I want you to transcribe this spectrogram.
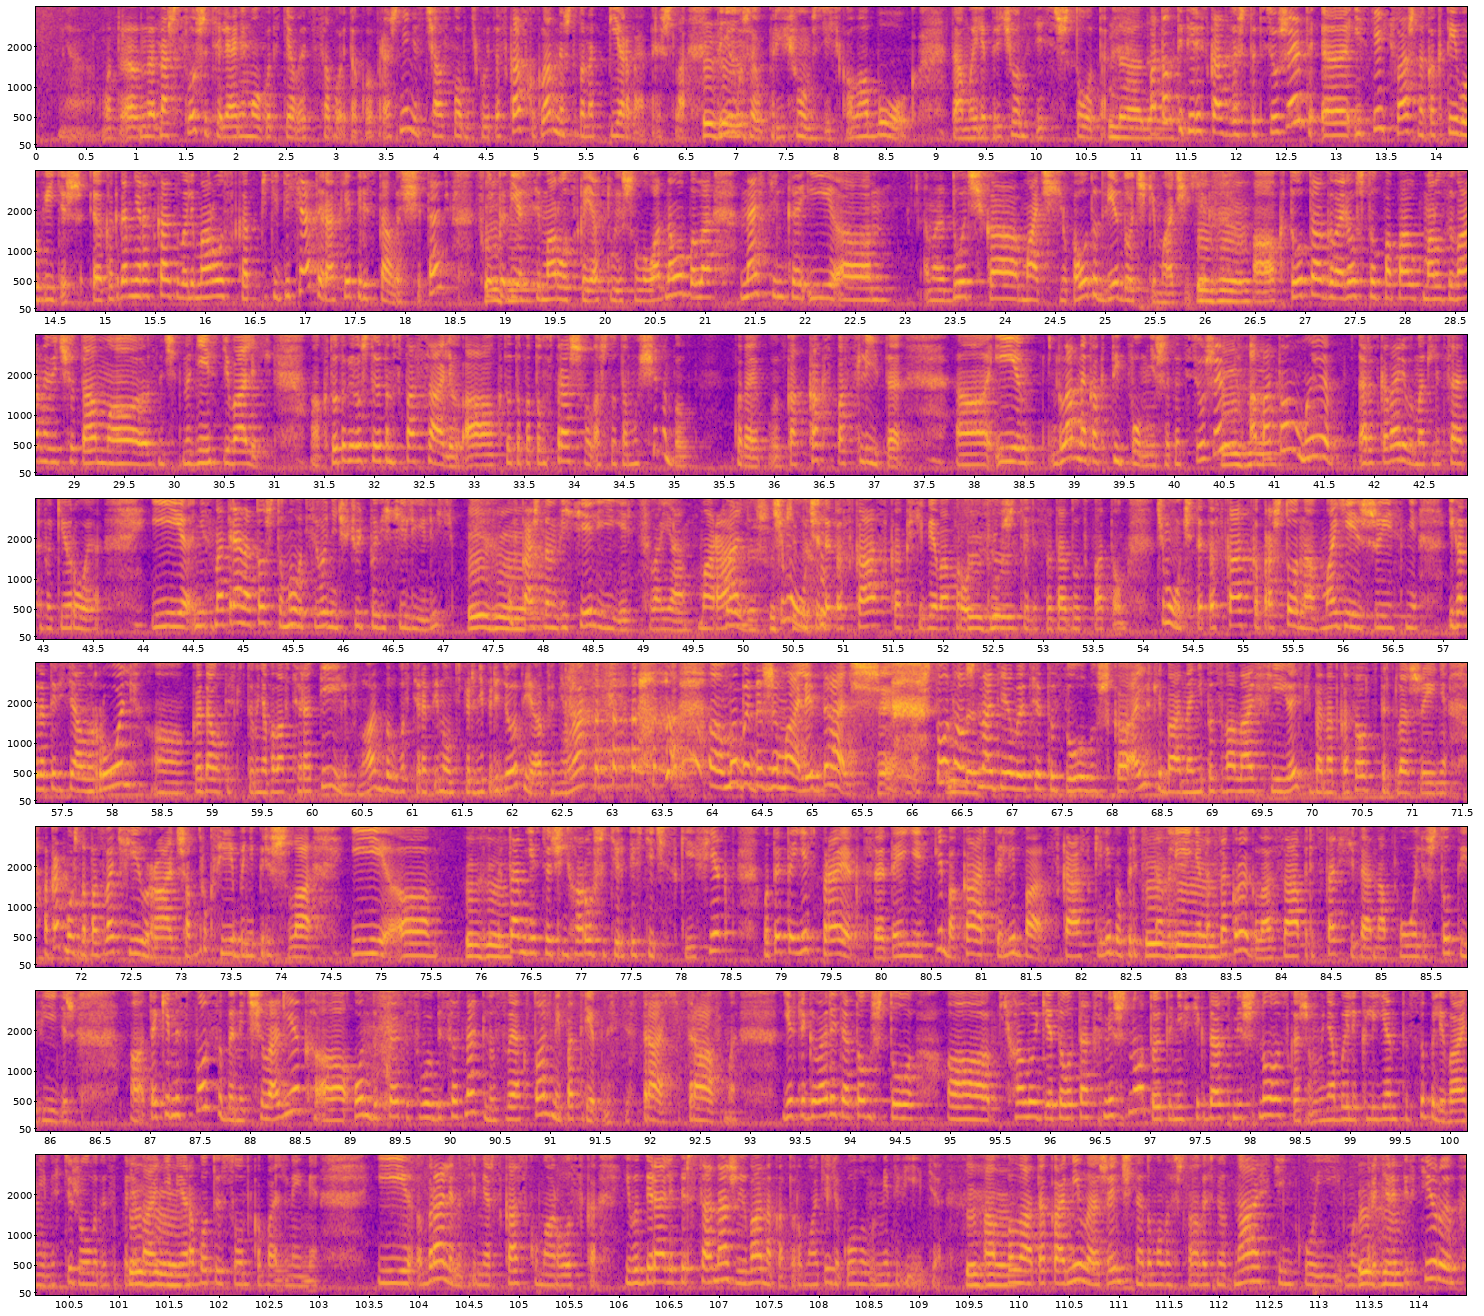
вот э, наши слушатели, они могут сделать с собой такое упражнение. Сначала вспомнить какую-то сказку. Главное, чтобы она первая пришла. Угу. Ты не думаешь, при чем здесь колобок? Там, или при чем здесь что-то. Да, Потом да. ты пересказываешь этот сюжет, э, и здесь важно, как ты его видишь. Э, когда мне рассказывали Морозко 50-й раз, я перестала считать, сколько угу. версий Морозко я слышала. У одного была Настенька и дочка мачехи, у кого-то две дочки мачехи. Угу. Кто-то говорил, что попал к Морозу Ивановичу, там, а, значит, над ней издевались. А, кто-то говорил, что ее там спасали, а кто-то потом спрашивал, а что там мужчина был? Куда, как, как спасли-то. А, и главное, как ты помнишь этот сюжет, угу. а потом мы разговариваем от лица этого героя. И несмотря на то, что мы вот сегодня чуть-чуть повеселились, угу. в каждом веселье есть своя мораль. Шутки, Чему да. учит эта сказка? К себе вопрос угу. слушатели зададут потом. Чему учит эта сказка? Про что она в моей жизни? И когда ты взял роль, а, когда вот если ты у меня была в терапии, или Влад был бы в терапии, но он теперь не придет, я поняла, мы бы дожимали дальше дальше? Что должна делать эта Золушка? А если бы она не позвала фею? А если бы она отказалась от предложения? А как можно позвать фею раньше? А вдруг фея бы не пришла? И э, Угу. Там есть очень хороший терапевтический эффект. Вот это и есть проекция, это и есть либо карты, либо сказки, либо представления. Угу. Там закрой глаза, представь себя на поле, что ты видишь. А, такими способами человек, а, он достает из своего бессознательного свои актуальные потребности, страхи, травмы. Если говорить о том, что а, психология это вот так смешно, то это не всегда смешно. Скажем, у меня были клиенты с заболеваниями, с тяжелыми заболеваниями, угу. я работаю с онкобольными. И брали, например, сказку «Морозко» и выбирали персонажа Ивана, которому одели голову медведя. Угу. А была такая милая женщина, я думала, что она возьмет Настеньку, и мы угу. протерапевтируем.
